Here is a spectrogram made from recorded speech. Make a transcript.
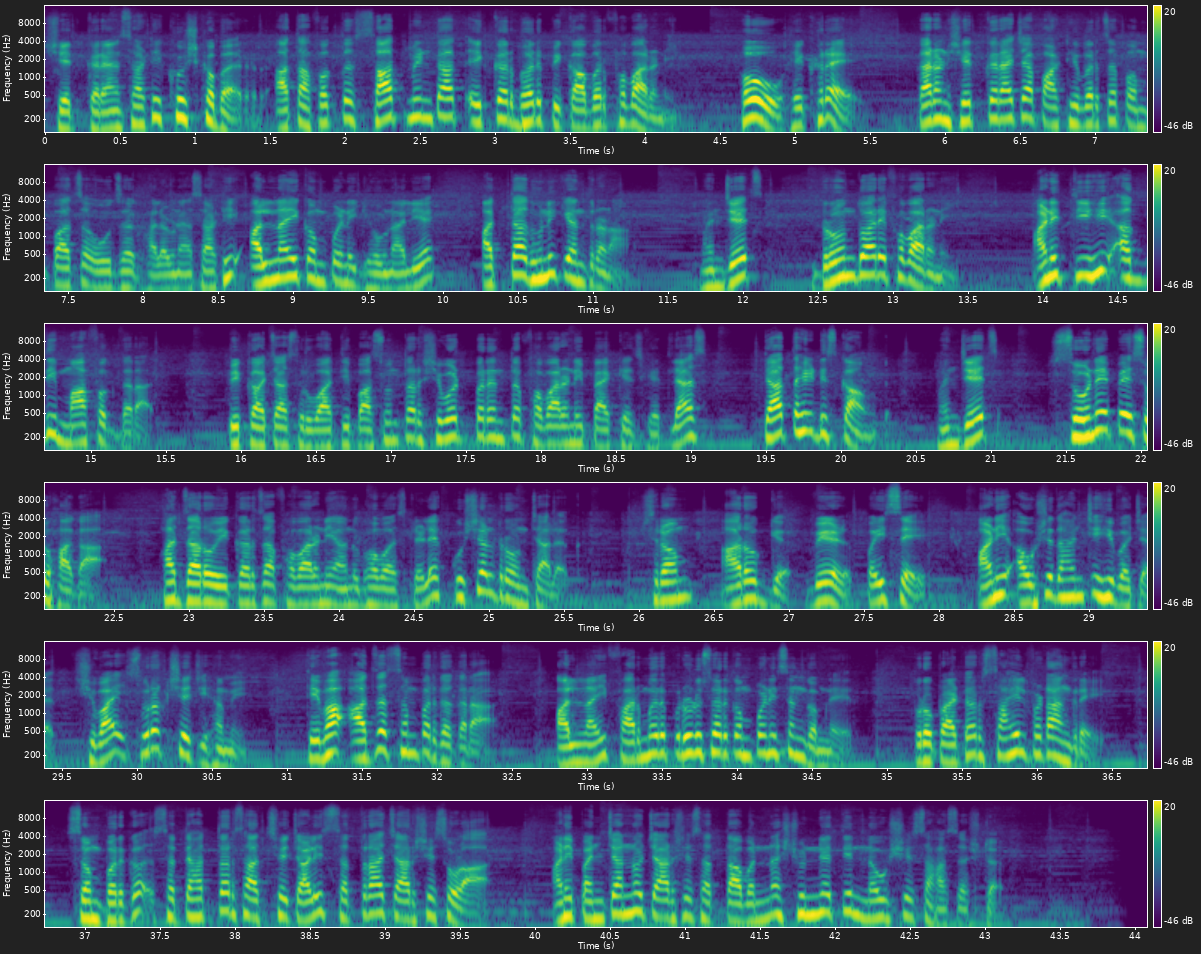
शेतकऱ्यांसाठी खुशखबर. आता फक्त सात मिनिटात एकरभर पिकावर फवारणी. हो हे खरंय कारण शेतकऱ्याच्या पाठीवरचं पंपाचं ओझं घालवण्यासाठी अल्नाई कंपनी घेऊन आली आहे अत्याधुनिक यंत्रणा. म्हणजेच ड्रोनद्वारे फवारणी. आणि तीही अगदी माफक दरात. पिकाच्या सुरुवातीपासून तर शेवटपर्यंत फवारणी पॅकेज घेतल्यास त्यातही डिस्काउंट म्हणजेच सोने पे सुहागा. हजारो एकरचा फवारणी अनुभव असलेले कुशल ड्रोन चालक. श्रम आरोग्य वेळ पैसे आणि औषधांचीही बचत शिवाय सुरक्षेची हमी. तेव्हा आजच संपर्क करा. Alnai farmer producer company Sangamner. Proprietor Sahil Fatangare. संपर्क सत्याहत्तर सातशे चाळीस सतरा चारशे सोळा आणि पंच्याण्णव चारशे सत्तावन्न शून्य तीन नऊशे सहासष्ट.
